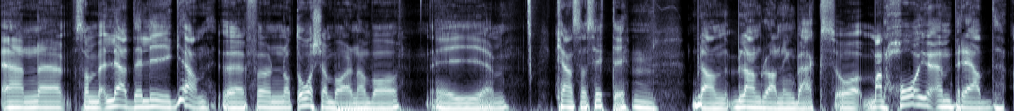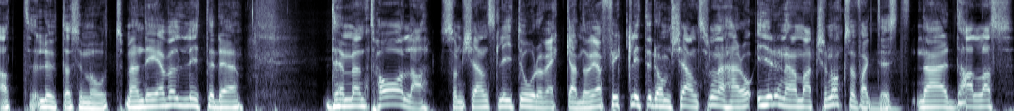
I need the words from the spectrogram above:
En eh, som ledde ligan eh, för något år sedan bara när han var i eh, Kansas City bland, bland running backs. Och man har ju en bredd att luta sig mot, men det är väl lite det det mentala som känns lite oroväckande och jag fick lite de känslorna här och i den här matchen också faktiskt. När Dallas,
